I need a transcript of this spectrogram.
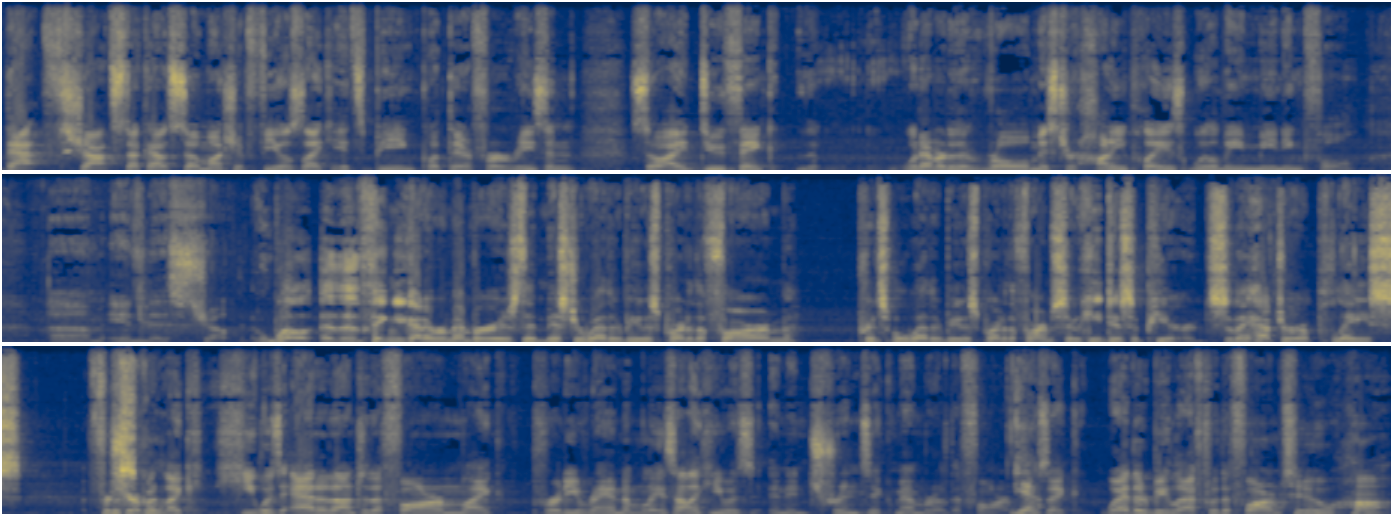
That shot stuck out so much; it feels like it's being put there for a reason. So I do think whatever the role Mister Honey plays will be meaningful um, in this show. Well, uh, the thing you got to remember is that Mr. Weatherby was part of the farm. Principal Weatherby was part of the farm, so he disappeared. So they have to replace. For sure, school. but like he was added onto the farm like pretty randomly. It's not like he was an intrinsic member of the farm. Yeah. It was like Weatherby left with the farm too, huh?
